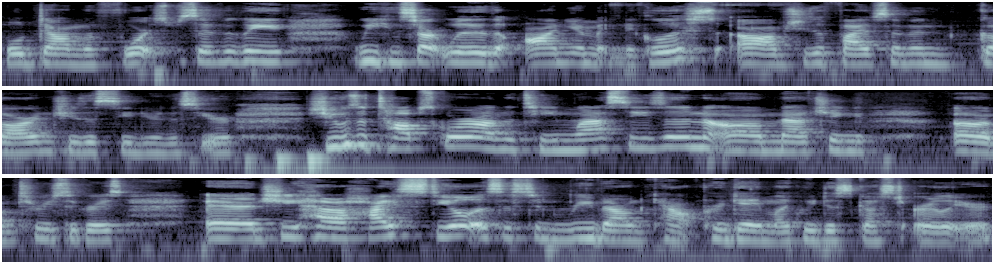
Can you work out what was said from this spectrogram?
hold down the fort. Specifically, we can start with Anya McNicholas. Um, she's a five seven guard, and she's a senior this year. She was a top scorer on the team last season, um, matching um, Teresa Grace, and she had a high steal, assist, and rebound count per game, like we discussed earlier.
